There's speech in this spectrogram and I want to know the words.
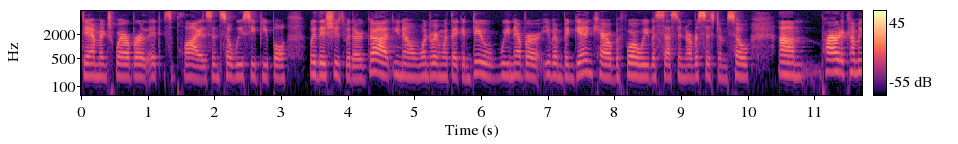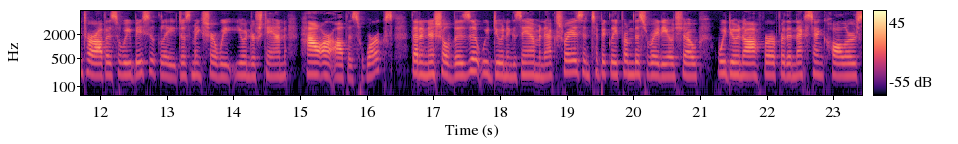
damage wherever it supplies. And so we see people with issues with their gut you know wondering what they can do. We never even begin care before we've assessed the nervous system. So um, prior to coming to our office, we basically just make sure we you understand how our office works. That initial visit, we do an exam and X-rays, and typically from this radio show, we do an offer for the next 10 callers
